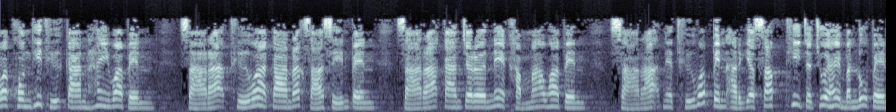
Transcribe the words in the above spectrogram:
ว่าคนที่ถือการให้ว่าเป็น สาระถือว่าการรักษาศีลเป็นสาระการเจริญเนคขมมะว่าเป็นสาระเนี่ยถือว่าเป็นอริยทรัพย์ที่จะช่วยให้บรรลุเป็น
